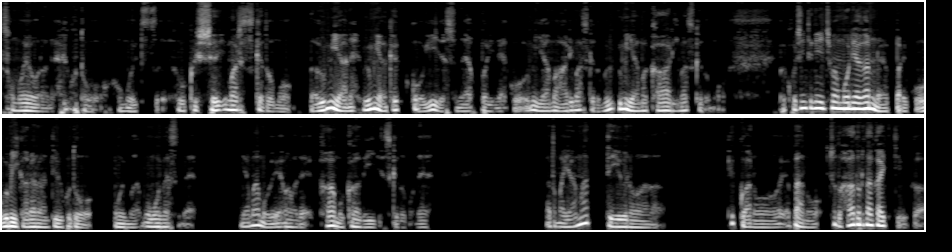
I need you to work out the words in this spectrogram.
そのようなね、ことを思いつつ、お送りしていますけども、海はね、海は結構いいですね。やっぱりね、こう、海山ありますけども、海山川ありますけども、個人的に一番盛り上がるのはやっぱりこう、海からなんていうことを思い思いますね。山も山で、川も川でいいですけどもね。あと、ま山っていうのは、結構あの、やっぱあの、ちょっとハードル高いっていうか、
